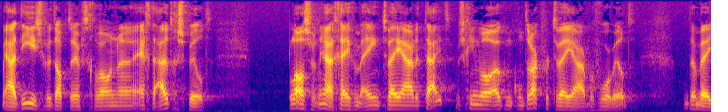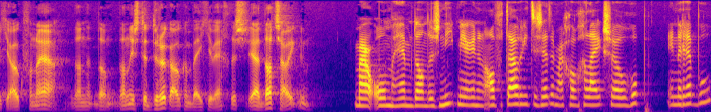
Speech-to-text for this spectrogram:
Maar ja, die is wat dat betreft gewoon uh, echt uitgespeeld. Plus, ja, geef hem één, twee jaar de tijd. Misschien wel ook een contract voor twee jaar bijvoorbeeld dan weet je ook van, nou ja, dan, dan, dan is de druk ook een beetje weg. Dus ja, dat zou ik doen. Maar om hem dan dus niet meer in een Alfa Tauri te zetten, maar gewoon gelijk zo hop in de Red Bull?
